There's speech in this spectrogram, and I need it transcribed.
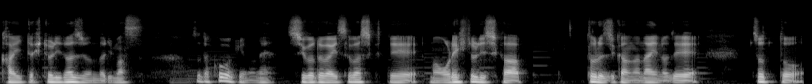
カイト一人ラジオになります。ちょっと後期のね、仕事が忙しくて、まあ俺一人しか撮る時間がないので、ちょっと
